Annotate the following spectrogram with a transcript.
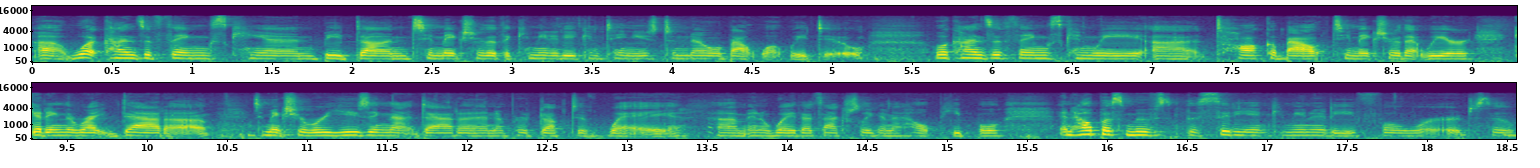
Uh, what kinds of things can be done to make sure that the community continues to know about what we do? What kinds of things can we uh, talk about to make sure that we are getting the right data, to make sure we're using that data in a productive way, um, in a way that's actually going to help people and help us move the city and community forward. So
